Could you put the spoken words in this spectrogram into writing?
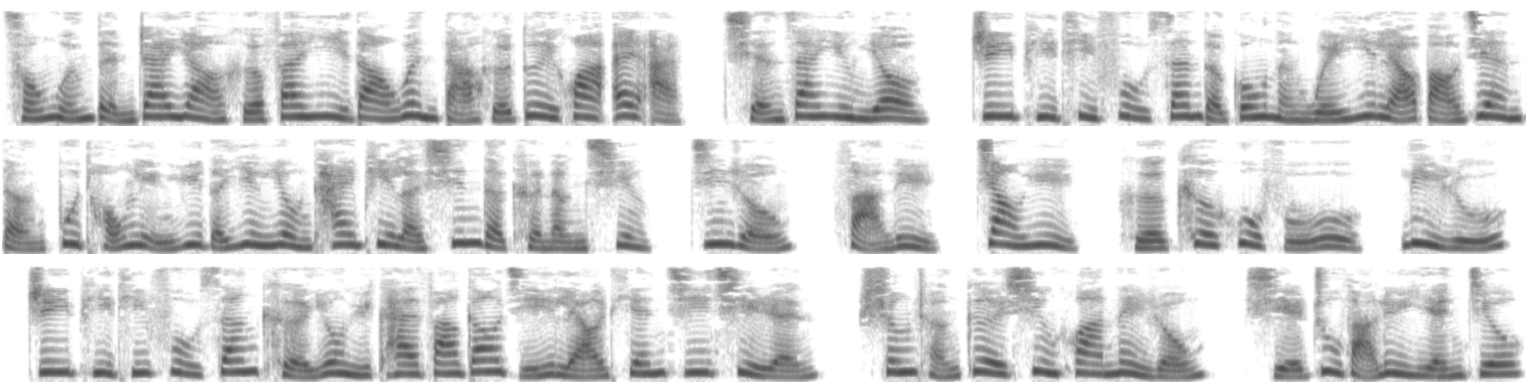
从文本摘要和翻译到问答和对话 AI。潜在应用 GPT-3 的功能为医疗保健等不同领域的应用开辟了新的可能性，金融、法律、教育和客户服务。例如，GPT-3 可用于开发高级聊天机器人，生成个性化内容，协助法律研究。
